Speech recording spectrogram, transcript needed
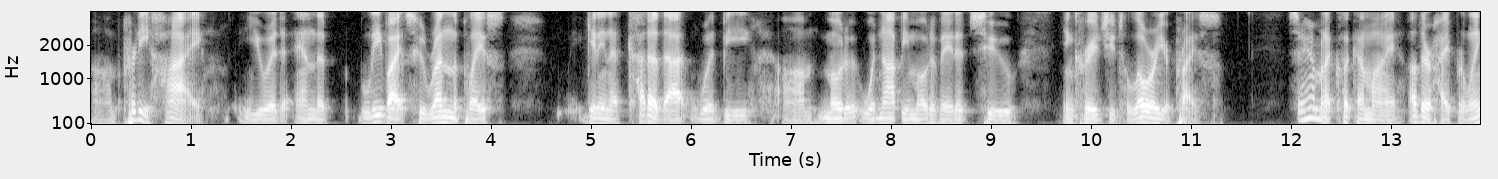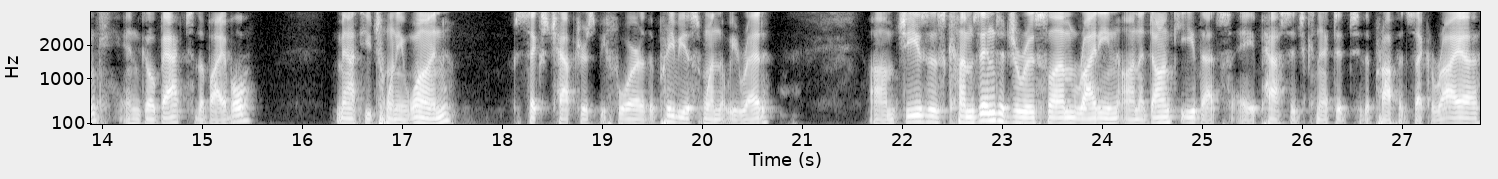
um, pretty high. You would, and the Levites who run the place, getting a cut of that would be um, motiv- would not be motivated to encourage you to lower your price. So here I'm going to click on my other hyperlink and go back to the Bible, Matthew 21, six chapters before the previous one that we read. Um, Jesus comes into Jerusalem riding on a donkey. That's a passage connected to the prophet Zechariah.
